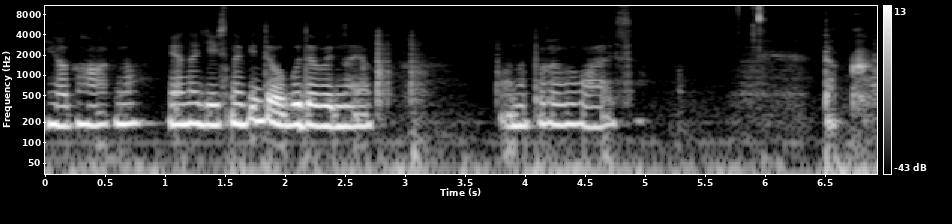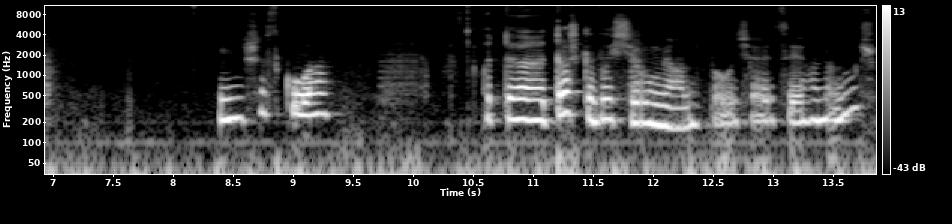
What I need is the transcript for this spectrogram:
Як гарно. Я надіюсь, на відео буде видно, як воно переливається. Так. Інша скула. От е, трошки вищий рум'ян, виходить, я його наношу.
